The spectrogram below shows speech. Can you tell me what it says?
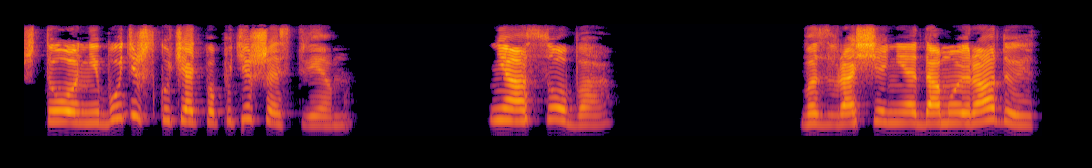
Что, не будешь скучать по путешествиям? Не особо. Возвращение домой радует?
